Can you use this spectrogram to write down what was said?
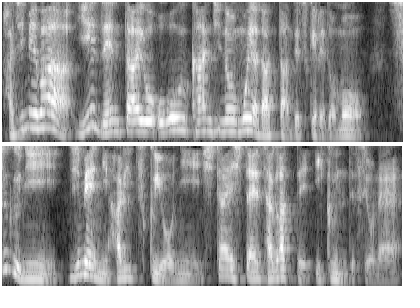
はじめは家全体を覆う感じのもやだったんですけれども、すぐに地面に張り付くように下へ下へ下がっていくんですよね。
